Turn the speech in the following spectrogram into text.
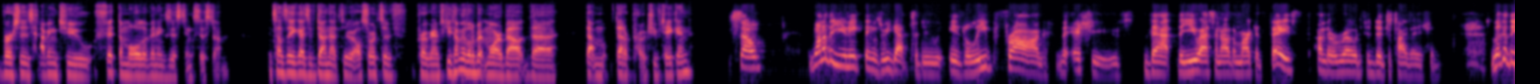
versus having to fit the mold of an existing system. It sounds like you guys have done that through all sorts of programs. Can you tell me a little bit more about the that that approach you've taken? So, one of the unique things we get to do is leapfrog the issues that the US and other markets face on the road to digitization. Look at the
